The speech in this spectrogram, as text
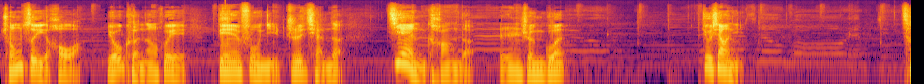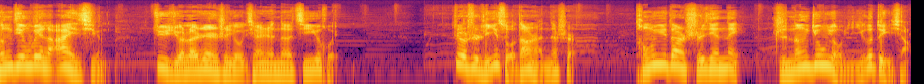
从此以后啊，有可能会颠覆你之前的健康的人生观。就像你。曾经为了爱情，拒绝了认识有钱人的机会，这是理所当然的事儿。同一段时间内只能拥有一个对象，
